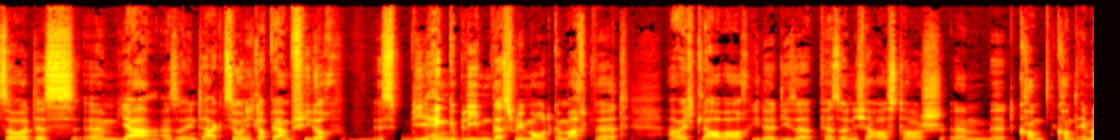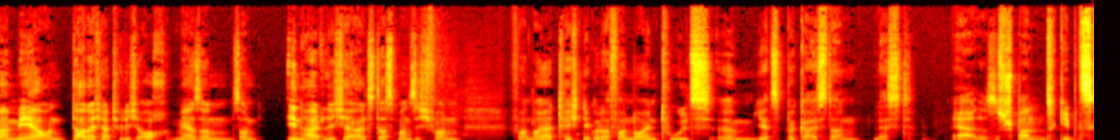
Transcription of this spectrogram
so das, ähm, ja, also Interaktion, ich glaube, wir haben viel auch, ist die, hängen geblieben, dass Remote gemacht wird. Aber ich glaube auch wieder, dieser persönliche Austausch ähm, kommt, kommt immer mehr und dadurch natürlich auch mehr so ein, so ein inhaltlicher, als dass man sich von von neuer Technik oder von neuen Tools ähm, jetzt begeistern lässt. Ja, das ist spannend. Gibt es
